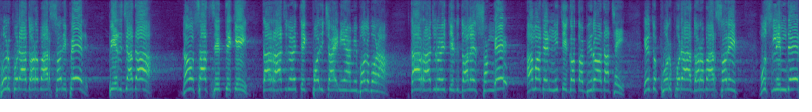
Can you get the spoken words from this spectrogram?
ফুরপুরা দরবার শরীফের পীরজাদা নৌসাদ সিদ্দিকি, তার রাজনৈতিক পরিচয় নিয়ে আমি বলব না। তার রাজনৈতিক দলের সঙ্গে আমাদের নীতিগত বিরোধ আছে, কিন্তু ফুরপুরা দরবার শরীফ মুসলিমদের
